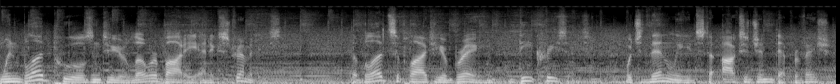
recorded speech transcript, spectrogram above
When blood pools into your lower body and extremities, the blood supply to your brain decreases, which then leads to oxygen deprivation.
